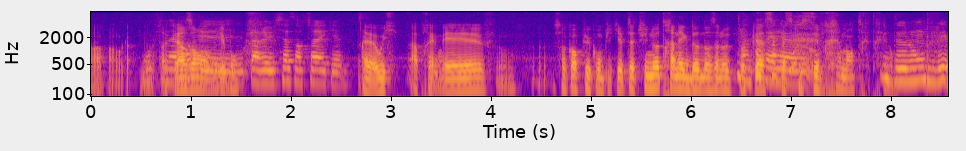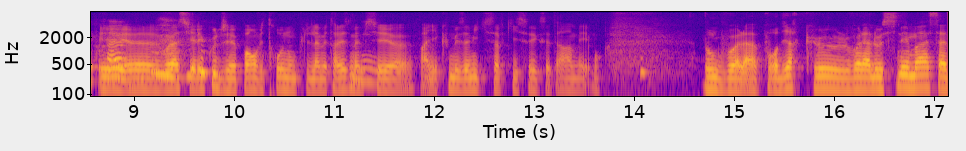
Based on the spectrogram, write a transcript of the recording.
Enfin voilà. Bon, t'as finalement, 15 ans, mais bon. T'as réussi à sortir avec elle. Euh, oui, après, Bon. mais euh, c'est encore plus compliqué. Peut-être une autre anecdote dans un autre podcast Après, parce que c'est vraiment très très long. De longues Et épreuves. euh, voilà, si elle écoute, j'ai pas envie trop non plus de la mettre à l'aise, même Oui. si enfin, il y a que mes amis qui savent qui c'est, etc. Mais bon. Donc voilà, pour dire que voilà, le cinéma, ça,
